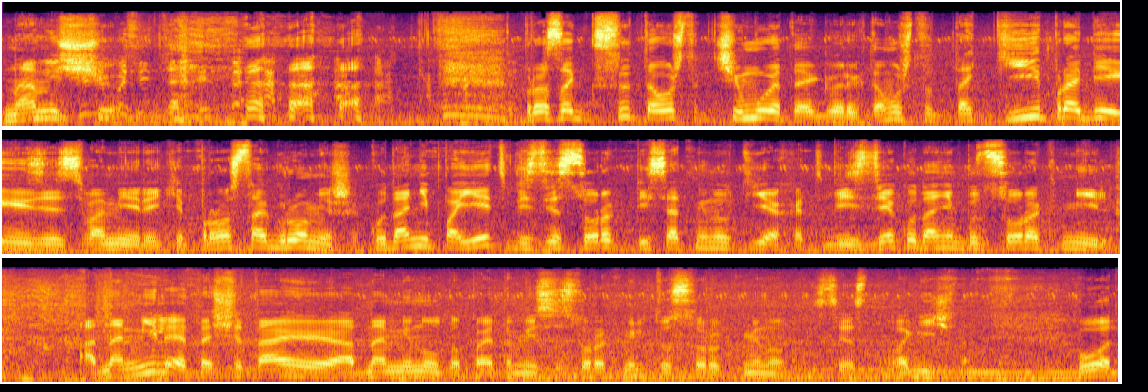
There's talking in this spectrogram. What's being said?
Нам еще... Просто суть того, что к чему это я говорю? К тому, что такие пробеги здесь в Америке просто огромнейшие. Куда ни поедь, везде 40-50 минут ехать. Везде куда-нибудь 40 миль. Одна миля это, считай, одна минута. Поэтому если 40 миль, то 40 минут, естественно. Логично. Вот.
